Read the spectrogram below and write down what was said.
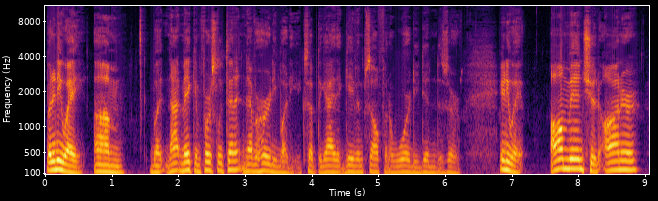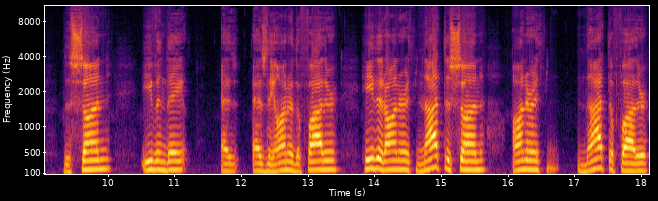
but anyway, um, but not making first lieutenant never hurt anybody except the guy that gave himself an award he didn't deserve. Anyway, all men should honor the Son, even they as as they honor the Father. He that honoreth not the Son honoreth not the Father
